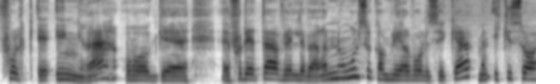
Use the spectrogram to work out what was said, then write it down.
folk er yngre. og For der vil det være noen som kan bli alvorlig syke, men ikke så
